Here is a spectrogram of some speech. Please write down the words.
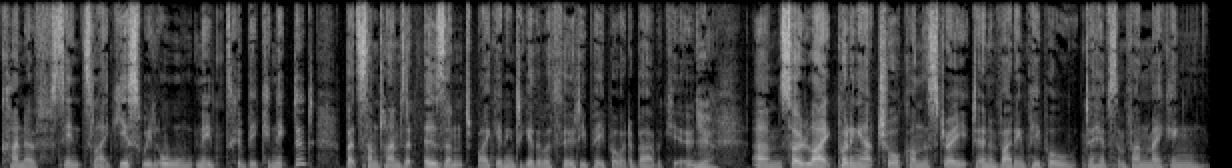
kind of sense. Like, yes, we all need to be connected, but sometimes it isn't by getting together with 30 people at a barbecue. Yeah. Um, so, like putting out chalk on the street and inviting people to have some fun making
